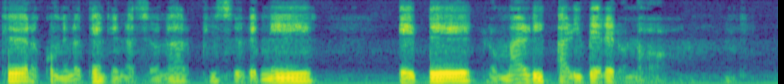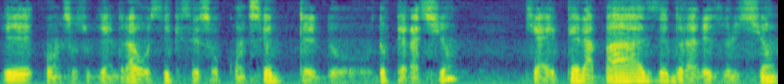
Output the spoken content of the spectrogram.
que la communauté internationale puisse venir aider le Mali à libérer le Nord. Et on se souviendra aussi que c'est ce concept d'opération qui a été la base de la résolution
